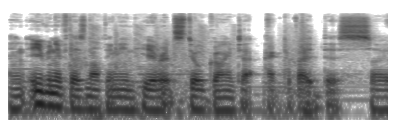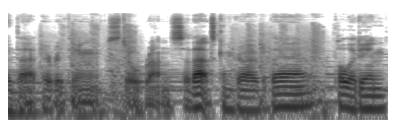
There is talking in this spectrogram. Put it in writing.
And even if there's nothing in here, it's still going to activate this so that everything still runs. So that's going to go over there, pull it in,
